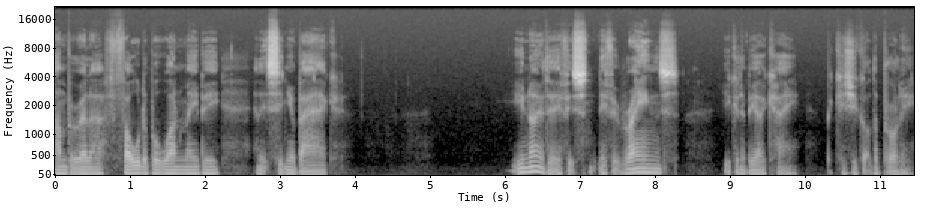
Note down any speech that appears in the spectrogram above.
umbrella, foldable one maybe, and it's in your bag. You know that if it's if it rains, you're going to be okay because you've got the brolly.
